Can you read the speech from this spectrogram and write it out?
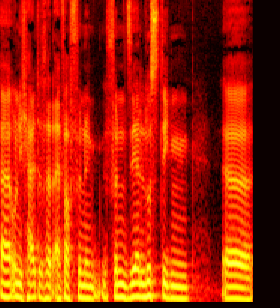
äh, und ich halte es halt einfach für einen, für einen sehr lustigen äh,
